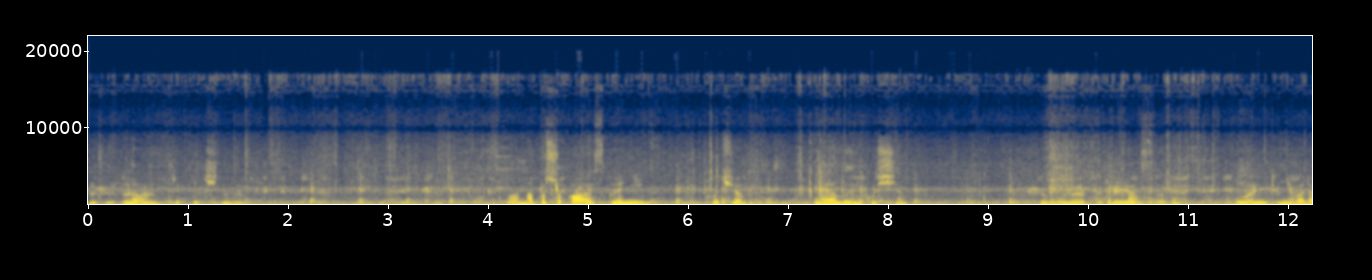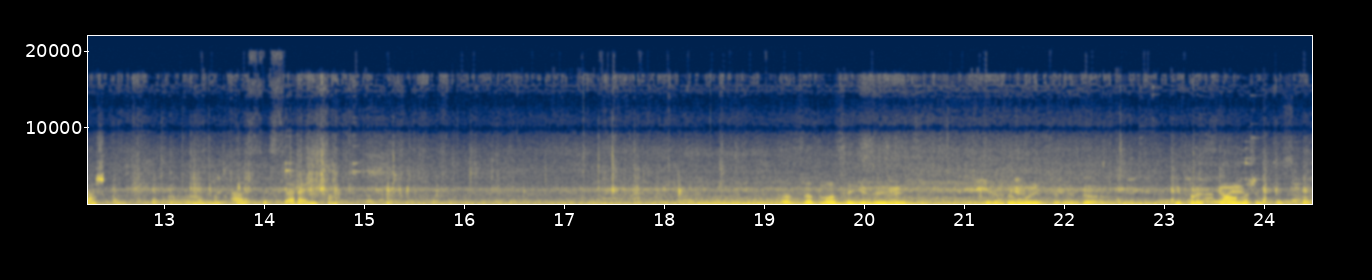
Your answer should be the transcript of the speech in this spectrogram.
Да, зараз. Ладно, пошукаю скляні. Хочу на ялинку ще. Що в мене таке є Прекрасно. маленьке. Не валяшка. А, це старенька. От за 20 гривень. Я думаю, це недорого. І Ну, працює. може хтось купить.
